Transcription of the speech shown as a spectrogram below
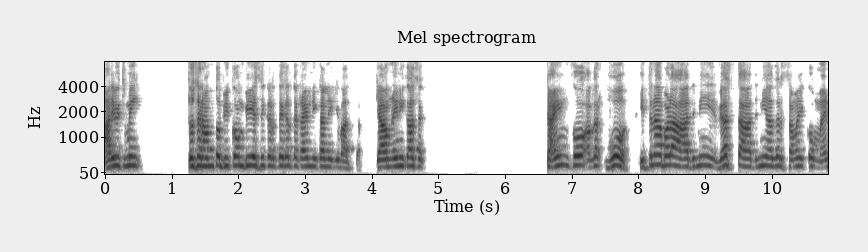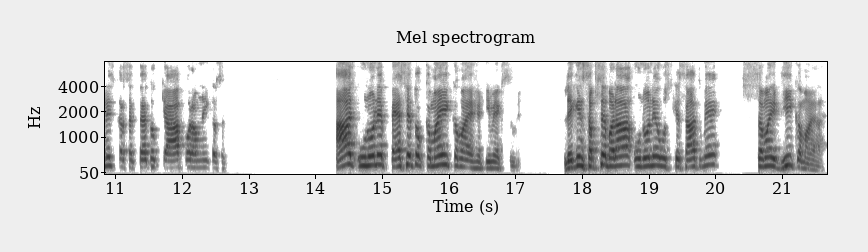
आर विथ मी तो सर, हम तो बीकॉम बीएससी करते करते टाइम निकालने की बात कर क्या हम नहीं निकाल सकते? टाइम को अगर वो इतना बड़ा आदमी, व्यस्त आदमी अगर समय को मैनेज कर सकता है तो क्या आप और हम नहीं कर सकते? आज उन्होंने पैसे तो कमाए ही कमाए हैं टीम एक्स में, लेकिन सबसे बड़ा उन्होंने उसके साथ में समय भी कमाया है।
